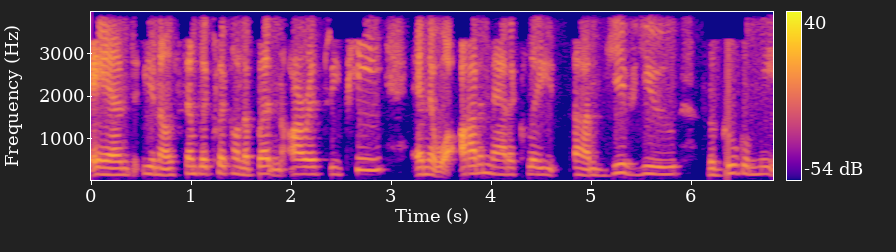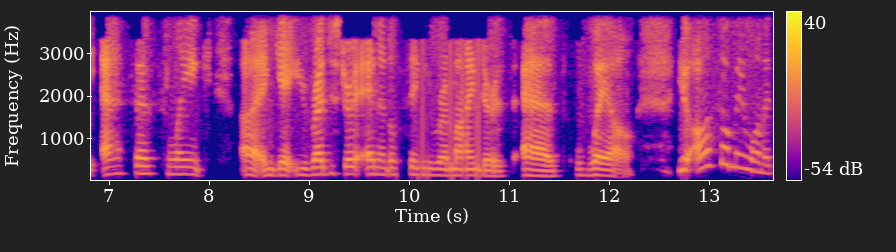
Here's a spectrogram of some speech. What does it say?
and, you know, simply click on the button RSVP and it will automatically um, give you the Google Meet access link uh, and get you registered, and it'll send you reminders as well. You also may want to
